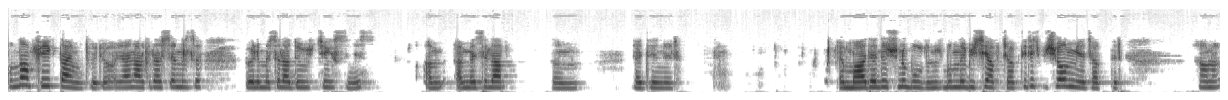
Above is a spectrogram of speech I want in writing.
Bundan fake diamond veriyor. Yani arkadaşlarınızı böyle mesela dövüşeceksiniz. Mesela ne denir? E, madende şunu buldunuz. Bununla bir şey yapacaktır. Hiçbir şey olmayacaktır. Yani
